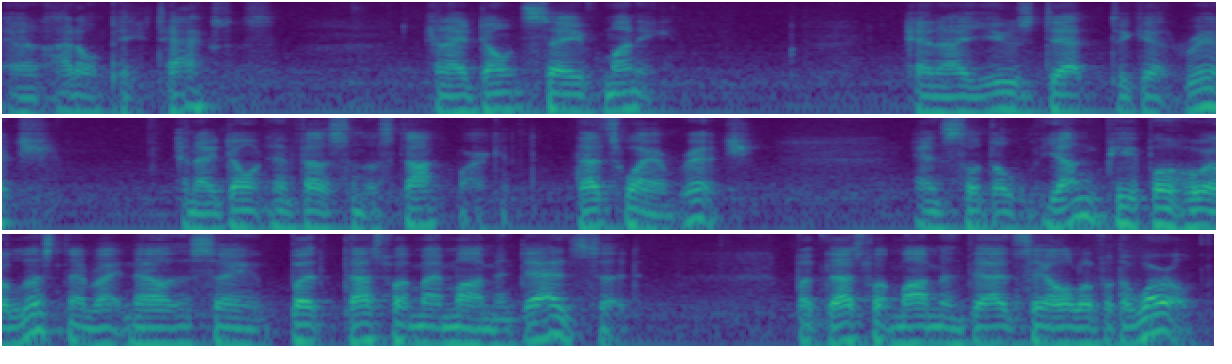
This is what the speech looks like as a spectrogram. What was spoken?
And I don't pay taxes. And I don't save money. And I use debt to get rich. And I don't invest in the stock market. That's why I'm rich. And so the young people who are listening right now are saying, but that's what my mom and dad said. But that's what mom and dad say all over the world.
